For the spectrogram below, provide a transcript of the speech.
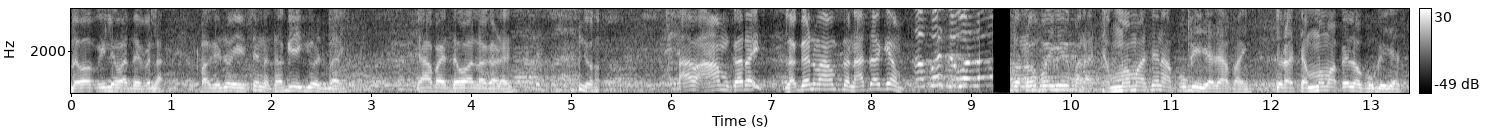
દવા પી લેવા દે પેલા. બાકી જો એ છે ને થગી ગયો જ ભાઈ. ત્યાં આ ભાઈ દવા લગાડે. જો. આ આમ કરાય. લગ્નમાં આમ તો નાચા કેમ? તો ન ભાઈ પણ આ જમવામાં છે ને આ પૂગી જશે ભાઈ. ચોરા જમવામાં પેલો પૂગી જશે.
